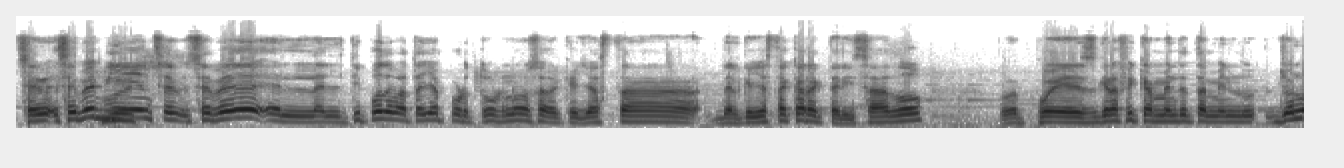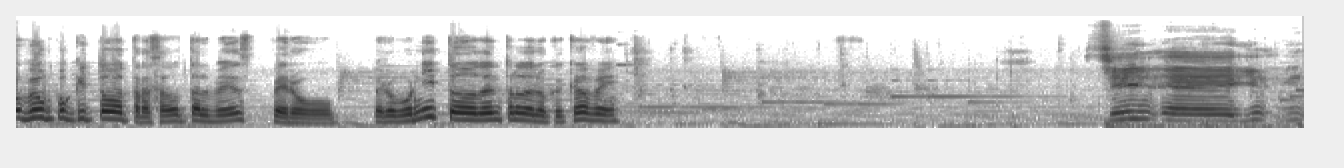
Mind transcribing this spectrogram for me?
Se, se ve Pues- bien, se, se ve el, el tipo de batalla por turnos al que ya está, del que ya está caracterizado. Pues gráficamente también, lo- yo lo veo un poquito atrasado tal vez, pero, pero bonito dentro de lo que cabe. Sí, eh, yo- yo-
